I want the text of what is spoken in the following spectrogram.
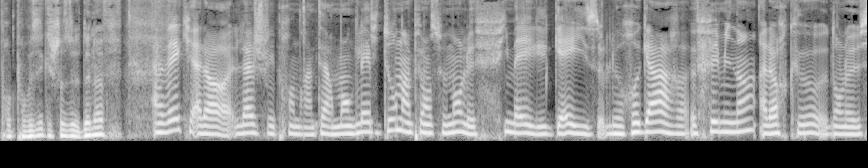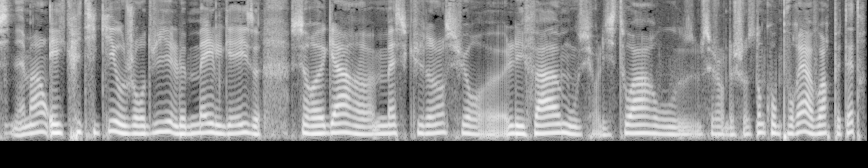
proposer quelque chose de, de neuf. Avec, alors là, je vais prendre un terme anglais qui tourne un peu en ce moment, le female gaze, le regard féminin, alors que dans le cinéma est critiqué aujourd'hui le male gaze, ce regard euh, masculin sur euh, les femmes ou sur l'histoire ou ce genre de choses. Donc on pourrait avoir peut-être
